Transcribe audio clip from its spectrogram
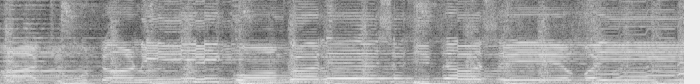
આ ચૂંટણી કોંગ્રેસ જીતશે ભાઈ.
